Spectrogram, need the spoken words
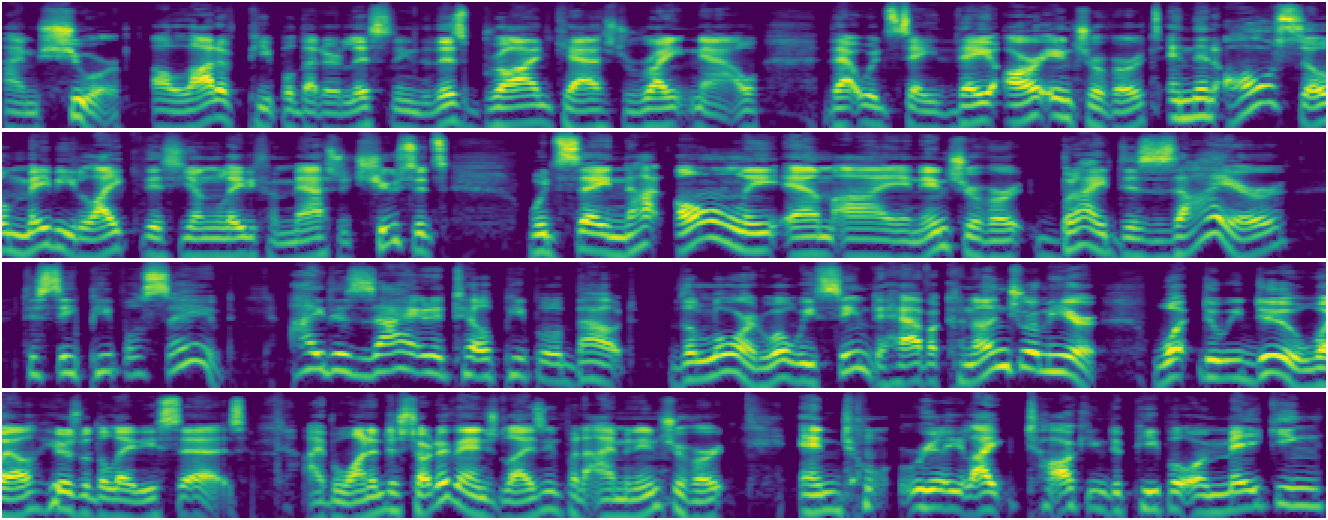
I'm sure, a lot of people that are listening to this broadcast right now that would say they are introverts. And then also, maybe like this young lady from Massachusetts, would say, not only am I an introvert, but I desire to see people saved. I desire to tell people about the Lord. Well, we seem to have a conundrum here. What do we do? Well, here's what the lady says I've wanted to start evangelizing, but I'm an introvert and don't really like talking to people or making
